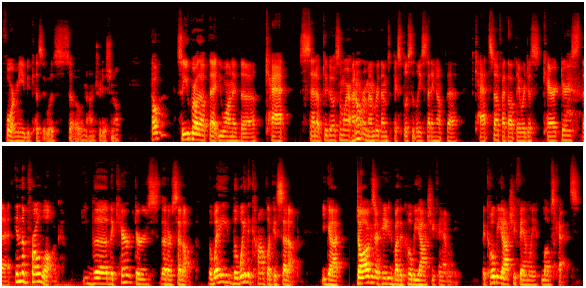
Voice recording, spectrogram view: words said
for me because it was so non-traditional Okay. so you brought up that you wanted the cat setup to go somewhere. I don't remember them explicitly setting up the cat stuff. I thought they were just characters that In the prologue, the the characters that are set up, the way the way the conflict is set up, you got dogs are hated by the Kobayashi family. The Kobayashi family loves cats.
